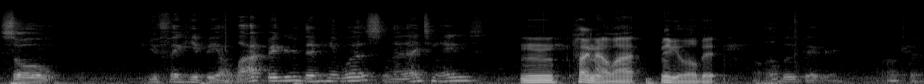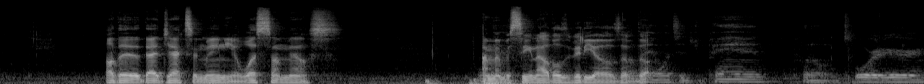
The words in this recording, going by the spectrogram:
So, you think he'd be a lot bigger than he was in the 1980s? Mm, probably not a lot. Maybe a little bit. A little bit bigger. Okay. Although that Jackson Mania was something else. I remember seeing all those videos of the. man went to Japan, put on Twitter.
